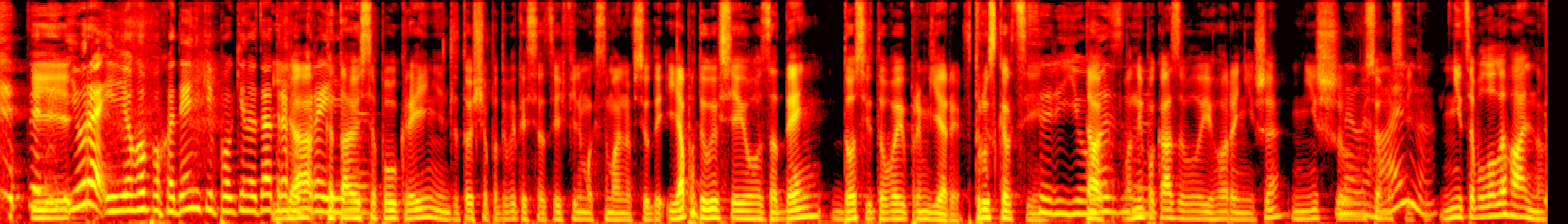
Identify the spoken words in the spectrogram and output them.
Це і- Юра і його походеньки по кінотеатрах Я України. катаюся по Україні для того, щоб подивитися цей фільм максимально всюди. І я подивився його за день до світової прем'єри в Трускавці. Серйозно? Так, вони показували його раніше, ніж в усьому світі. Ні, це було легально.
